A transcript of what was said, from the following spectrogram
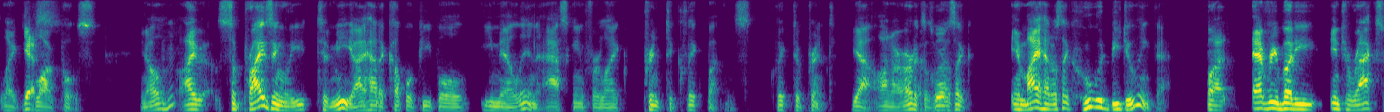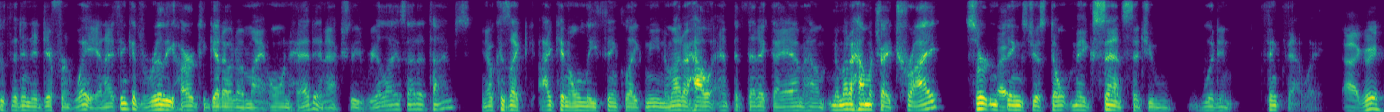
like blog posts. You know, Mhm. I surprisingly to me, I had a couple people email in asking for like print to click buttons, click to print. Yeah, on our articles. Where I was like, in my head, I was like, who would be doing that? But everybody interacts with it in a different way. And I think it's really hard to get out of my own head and actually realize that at times, you know, because like I can only think like me, no matter how empathetic I am, how no matter how much I try, certain Right. things just don't make sense that you wouldn't think that way. i agree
